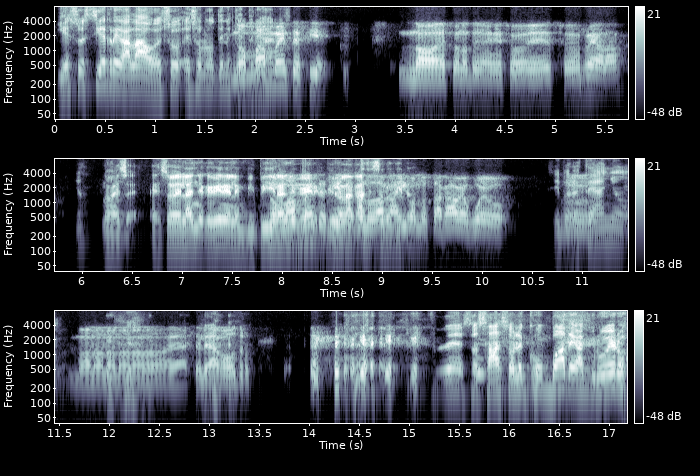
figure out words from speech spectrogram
y eso es si es regalado, eso, eso no tienes que entregar. Normalmente sí. No, eso no tiene eso, es- eso es regalado. No, eso, eso es el año que viene, el MVP del año que viene. La casa se lo ahí cuando se acabe el juego. Sí, pero este Mm. año No, no, no, no, no, no, a ese le dan otro. eso ¿sabes? solo el combate al gruero.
